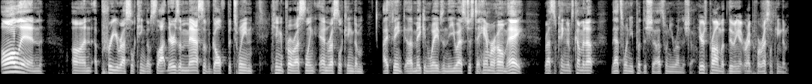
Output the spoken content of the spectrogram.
all in on a pre Wrestle Kingdom slot. There is a massive gulf between King of Pro Wrestling and Wrestle Kingdom. I think uh, making waves in the U.S. just to hammer home, hey, Wrestle Kingdom's coming up. That's when you put the show. That's when you run the show. Here's the problem with doing it right before Wrestle Kingdom.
